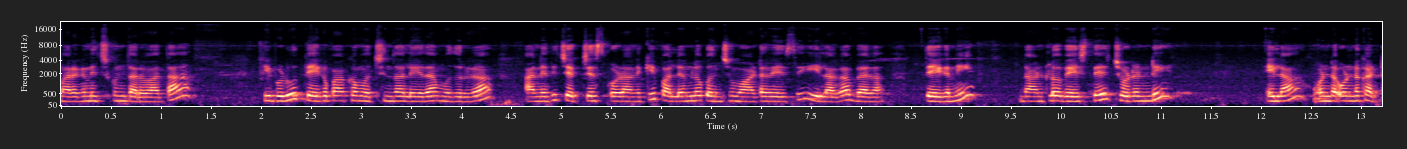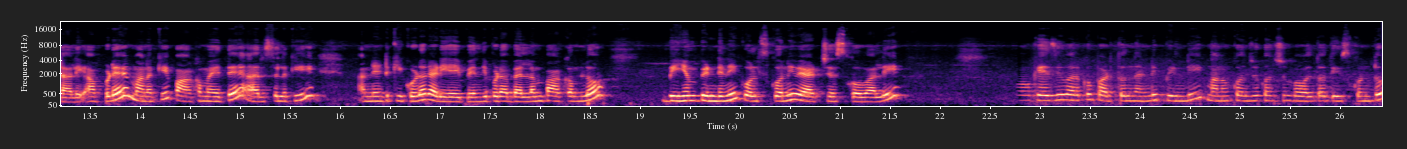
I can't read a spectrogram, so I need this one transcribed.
మరగనిచ్చుకున్న తర్వాత ఇప్పుడు తీగపాకం వచ్చిందా లేదా ముదురుగా అనేది చెక్ చేసుకోవడానికి పళ్ళెంలో కొంచెం వాటర్ వేసి ఇలాగా బెల తీగని దాంట్లో వేస్తే చూడండి ఇలా ఉండ ఉండకట్టాలి అప్పుడే మనకి పాకం అయితే అరిసెలకి అన్నింటికి కూడా రెడీ అయిపోయింది. ఇప్పుడు ఆ బెల్లం పాకంలో బియ్యం పిండిని కొలుసుకొని యాడ్ చేసుకోవాలి. ఒక కేజీ వరకు పడుతుందండి పిండి. మనం కొంచెం కొంచెం బౌల్తో తీసుకుంటూ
